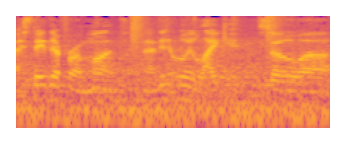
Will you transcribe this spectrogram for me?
I stayed there for a month and I didn't really like it. So, uh,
